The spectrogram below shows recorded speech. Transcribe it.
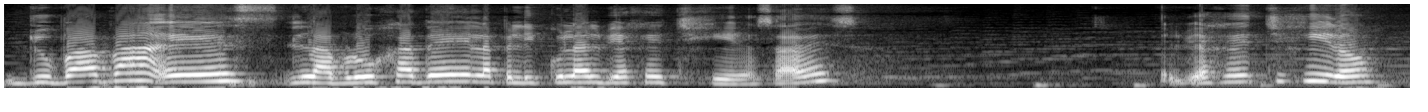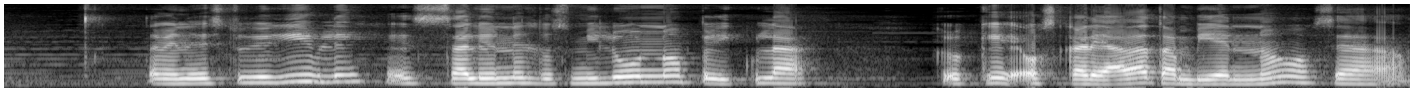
Yubaba es la bruja de la película El viaje de Chihiro, ¿sabes? El viaje de Chihiro, también de estudio Ghibli, salió en el 2001, película creo que oscareada también, ¿no? O sea...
